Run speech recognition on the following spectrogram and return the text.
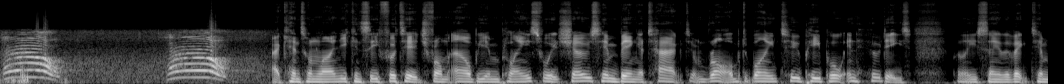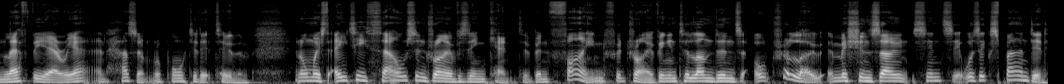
Help! Help! At Kent Online, you can see footage from Albion Place, which shows him being attacked and robbed by two people in hoodies. Police say the victim left the area and hasn't reported it to them. And almost 80,000 drivers in Kent have been fined for driving into London's ultra low emission zone since it was expanded.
